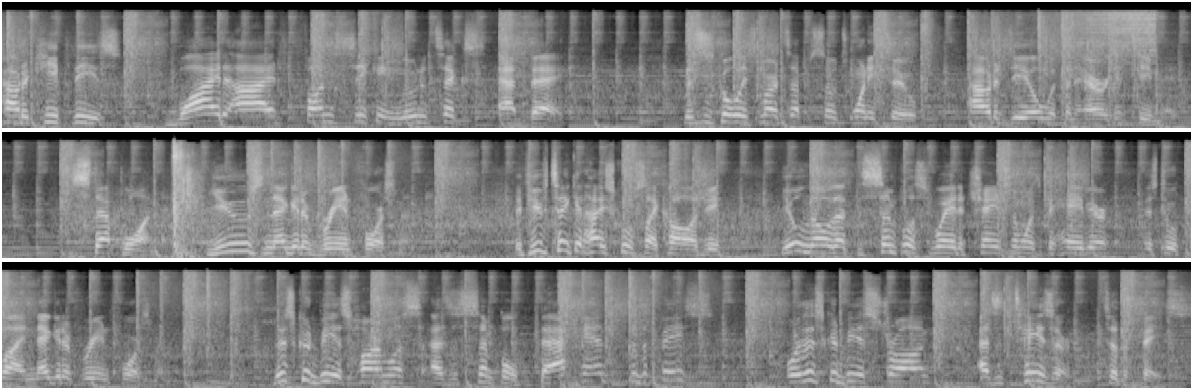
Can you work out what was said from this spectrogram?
how to keep these wide-eyed, fun-seeking lunatics at bay. This is Goalie Smarts episode 22, how to deal with an arrogant teammate. Step one, use negative reinforcement. If you've taken high school psychology, you'll know that the simplest way to change someone's behavior is to apply negative reinforcement. This could be as harmless as a simple backhand to the face, or this could be as strong as a taser to the face.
